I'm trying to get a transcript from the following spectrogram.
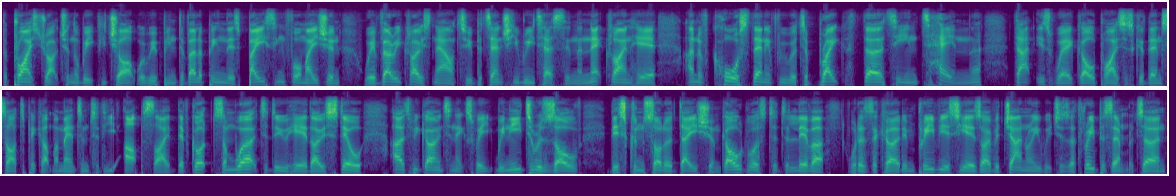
the price structure in the weekly chart where we've been developing this basing formation. We're very close now to potentially retesting the neckline here. And of course, then if we were to break 1310, that is where gold prices could then start to pick up momentum to the upside. They've got some work to do here, though, still, as we go into next week. We need to resolve this consolidation. Gold was to deliver what has occurred in previous years over January, which is a 3% return.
